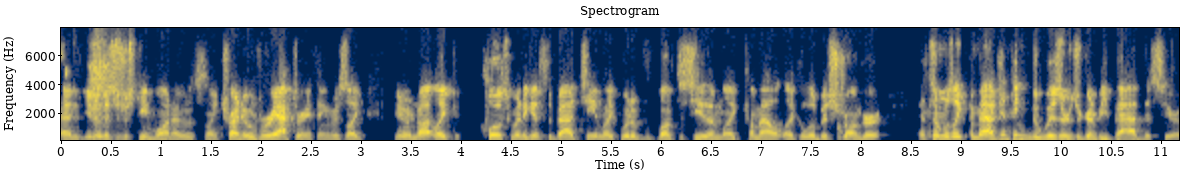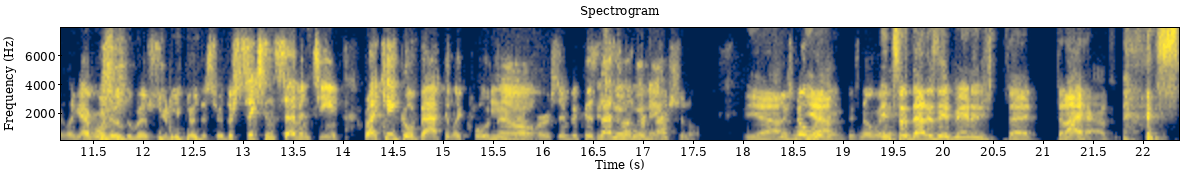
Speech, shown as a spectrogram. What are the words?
and you know this is just game one. I was like trying to overreact or anything. It was like you know not like close win against the bad team. Like would have loved to see them like come out like a little bit stronger. And someone was like, imagine thinking the Wizards are going to be bad this year. Like everyone knows the Wizards are going to be good this year. They're six and seventeen, but I can't go back and like quote No. that person because There's that's no winning. unprofessional. Yeah. There's no yeah. winning. There's no winning. And so that is the advantage that that I have. is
